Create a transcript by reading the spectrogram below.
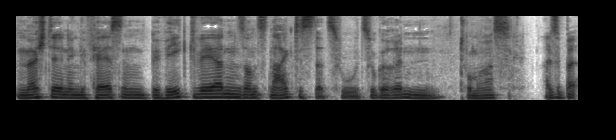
möchte in den Gefäßen bewegt werden, sonst neigt es dazu, zu gerinnen, Thomas. Also bei,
